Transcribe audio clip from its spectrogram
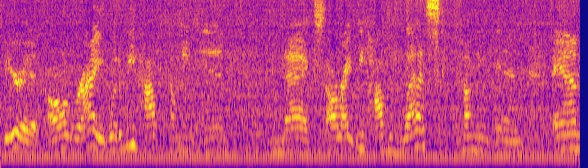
Spirit. All right, what do we have coming in next? All right, we have West coming in. And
